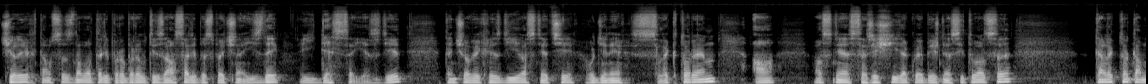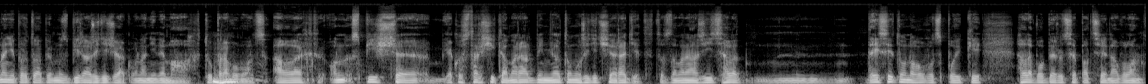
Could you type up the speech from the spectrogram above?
čili tam se znova tady proberou ty zásady bezpečné jízdy, jde se jezdit. Ten člověk jezdí vlastně tři hodiny s lektorem a vlastně se řeší takové běžné situace. Ten lektor tam není proto, aby mu sbíral řidičák, on ani nemá tu mhm. pravomoc, mm. ale on spíš jako starší kamarád by měl tomu řidiči radit. To znamená říct, hele, dej si tu nohu od spojky, hele, v obě ruce patří na volant,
